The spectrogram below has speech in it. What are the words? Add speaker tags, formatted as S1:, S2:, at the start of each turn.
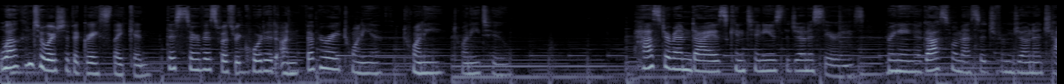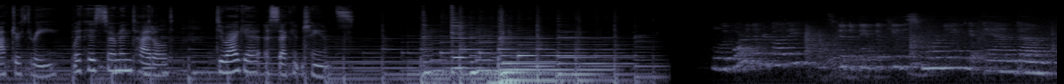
S1: Welcome to worship at Grace Lakin. This service was recorded on February 20th, 2022. Pastor Rem Dyas continues the Jonah series, bringing a gospel message from Jonah chapter 3 with his sermon titled, Do I Get a Second Chance?
S2: Good morning, everybody. It's good to be with you this morning. And, um,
